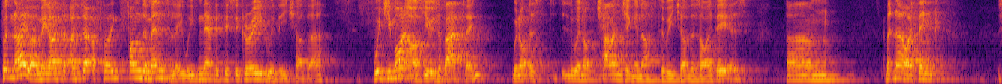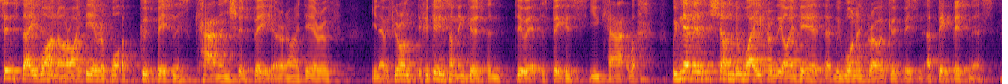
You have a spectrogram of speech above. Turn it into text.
But no, I mean, I, I don't I think fundamentally we've never disagreed with each other, which you might argue is a bad thing. We're not as we're not challenging enough to each other's ideas. Um, but no, I think since day one, our idea of what a good business can and should be, or an idea of, you know, if you're on, if you're doing something good, then do it as big as you can. Well, we've never shunned away from the idea that we want to grow a good business, a big business.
